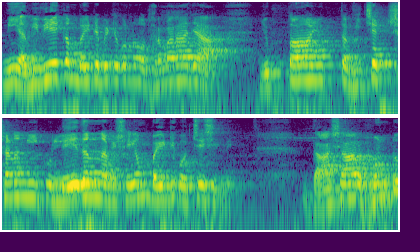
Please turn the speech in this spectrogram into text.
నీ అవివేకం బయట పెట్టుకున్నావు ధర్మరాజా యుక్తాయుక్త విచక్షణ నీకు లేదన్న విషయం బయటికి వచ్చేసింది దాశార్హుండు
